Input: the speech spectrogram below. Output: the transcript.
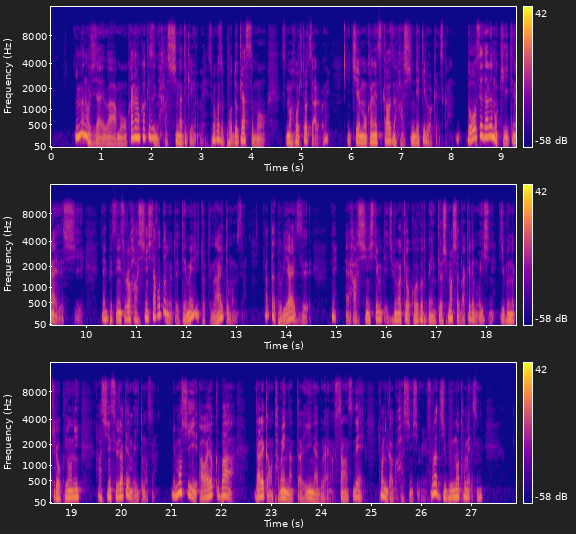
今の時代はもうお金をかけずに発信ができるので、それこそポッドキャストもスマホ一つあればね、1円もお金使わずに発信できるわけですから。どうせ誰も聞いてないですし、ね、別にそれを発信したことによってデメリットってないと思うんですよ。だったらとりあえず、ね、発信してみて、自分が今日こういうこと勉強しましただけでもいいしね、自分の記録用に発信するだけでもいいと思うんですよ。でもし、あわよくば、誰かのためになったらいいなぐらいのスタンスで、とにかく発信してみる。それは自分のためですね。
